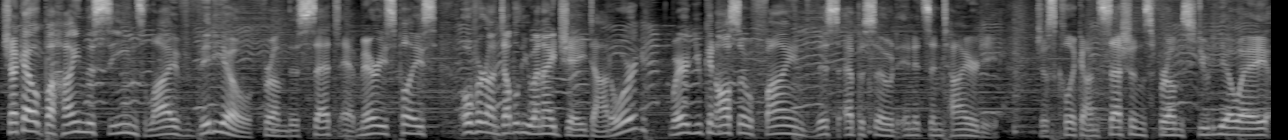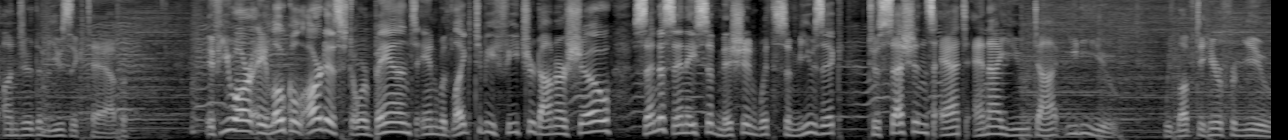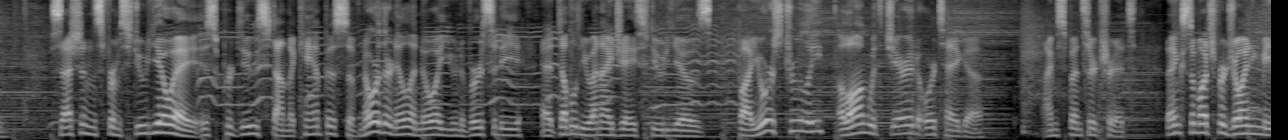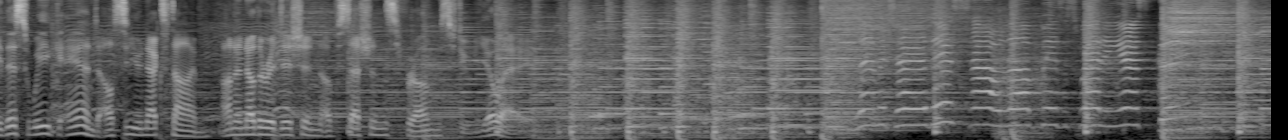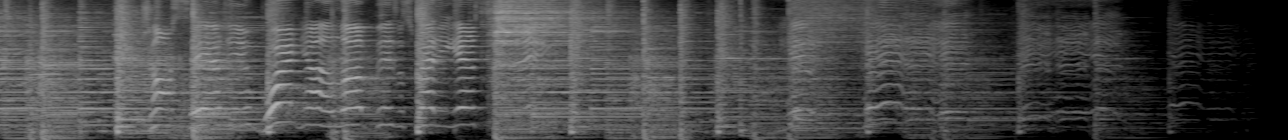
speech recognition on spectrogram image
Check out behind the scenes live video from this set at Mary's Place over on WNIJ.org, where you can also find this episode in its entirety. Just click on Sessions from Studio A under the Music tab. If you are a local artist or band and would like to be featured on our show, send us in a submission with some music to sessions at niu.edu. We'd love to hear from you. Sessions from Studio A is produced on the campus of Northern Illinois University at WNIJ Studios by yours truly, along with Jared Ortega. I'm Spencer Tritt. Thanks so much for joining me this week, and I'll see you next time on another edition of Sessions from Studio A.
